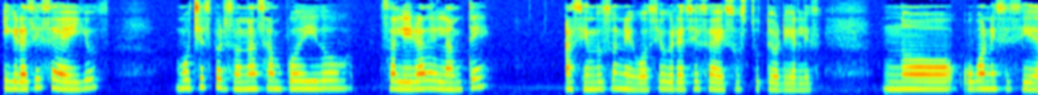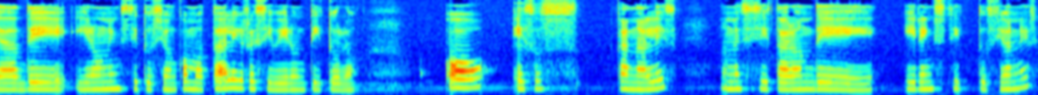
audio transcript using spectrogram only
y gracias a ellos Muchas personas han podido salir adelante haciendo su negocio gracias a esos tutoriales. No hubo necesidad de ir a una institución como tal y recibir un título. O esos canales no necesitaron de ir a instituciones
